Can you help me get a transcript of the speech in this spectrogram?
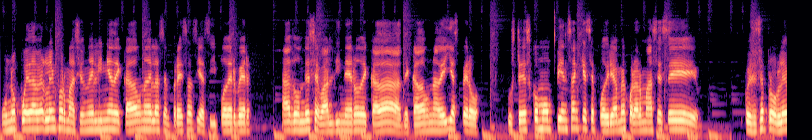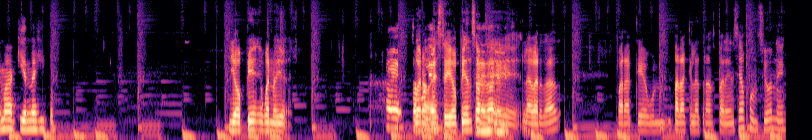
uno pueda ver la información en línea de cada una de las empresas y así poder ver a dónde se va el dinero de cada, de cada una de ellas. Pero, ¿ustedes cómo piensan que se podría mejorar más ese, pues ese problema aquí en México? Yo pienso, bueno, yo, bueno, este, yo pienso que la verdad, para que un, para que la transparencia funcione,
